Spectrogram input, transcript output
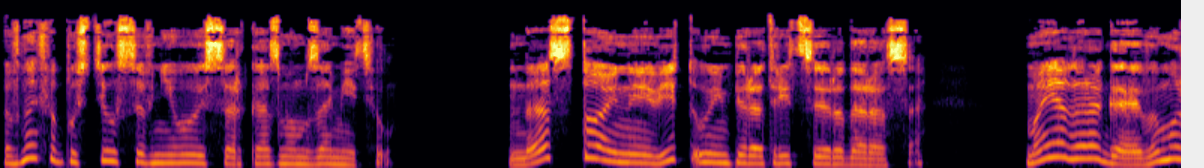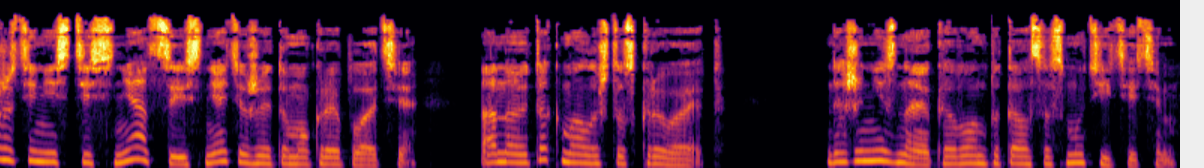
вновь опустился в него и с сарказмом заметил. «Достойный вид у императрицы Родораса. «Моя дорогая, вы можете не стесняться и снять уже это мокрое платье. Оно и так мало что скрывает. Даже не знаю, кого он пытался смутить этим».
